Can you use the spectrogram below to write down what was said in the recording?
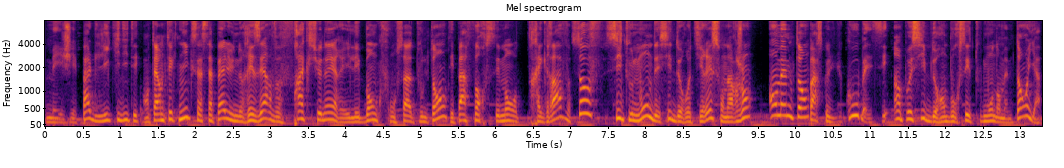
mais j'ai pas de liquidité. En termes techniques, ça s'appelle une réserve fractionnaire et les banques font ça tout le temps. C'est pas forcément très grave, sauf si tout le monde décide de retirer son argent en même temps. Parce que du coup, ben, c'est impossible de rembourser tout le monde en même temps, il n'y a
